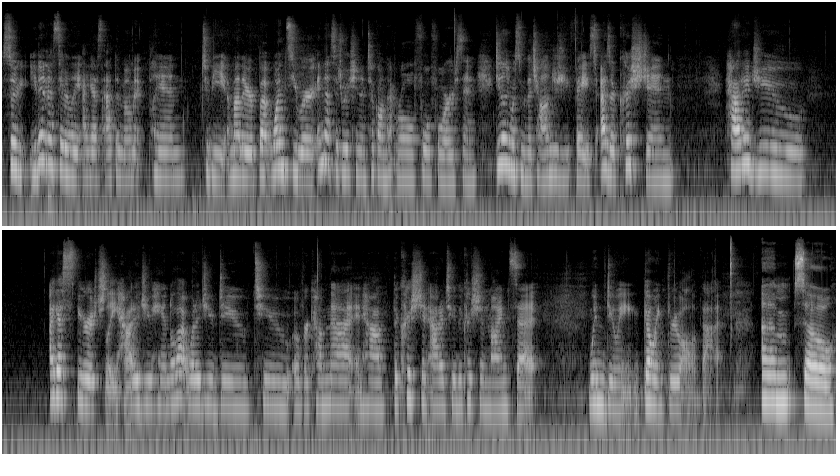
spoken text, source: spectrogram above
So you didn't necessarily, I guess, at the moment plan to be a mother, but once you were in that situation and took on that role full force and dealing with some of the challenges you faced as a Christian, how did you I guess spiritually, how did you handle that? What did you do to overcome that and have the Christian attitude, the Christian mindset when doing going through all of that? Um, so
